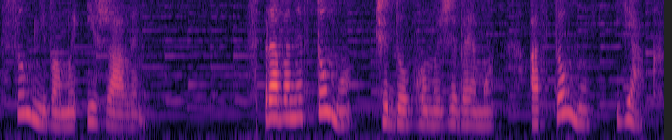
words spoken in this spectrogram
сумнівами і жалем. Справа не в тому, чи довго ми живемо, а в тому, як.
